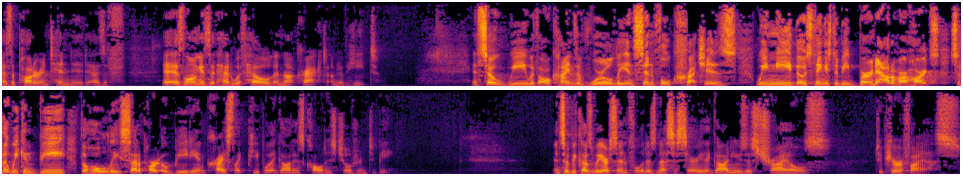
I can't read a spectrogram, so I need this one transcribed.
as the potter intended, as if as long as it had withheld and not cracked under the heat. And so we, with all kinds of worldly and sinful crutches, we need those things to be burned out of our hearts so that we can be the holy, set apart, obedient, Christ like people that God has called his children to be. And so, because we are sinful, it is necessary that God uses trials to purify us.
